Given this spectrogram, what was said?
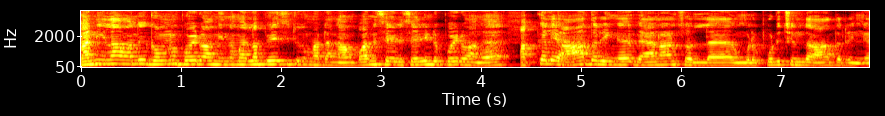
கண்ணிலாம் வந்து கவனம் போயிடுவாங்க. இந்த மாதிரிலாம் பேசிட்டு இருக்க மாட்டாங்க. அவங்க பண்ணு சரி சரின்ட்டு போயிடுவாங்க. மக்களே ஆதரிங்க வேணான்னு சொல்ல உங்களுக்கு பிடிச்சிருந்தா ஆதரிங்க.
